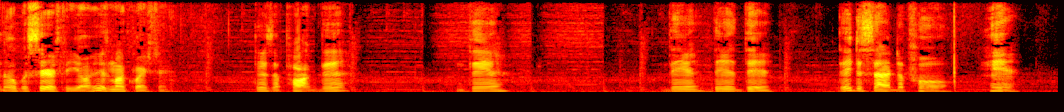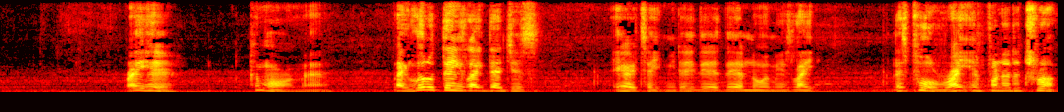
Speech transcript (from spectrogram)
No, but seriously, y'all, here's my question. There's a park there, there, there, there, there. They decided to pull here. Right here. Come on, man. Like little things like that just irritate me. They they they annoy me. It's like let's pull right in front of the truck.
